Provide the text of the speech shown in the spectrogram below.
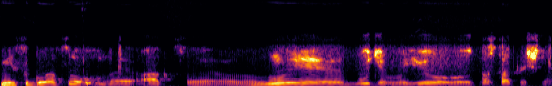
Несогласованная акция, мы будем ее достаточно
